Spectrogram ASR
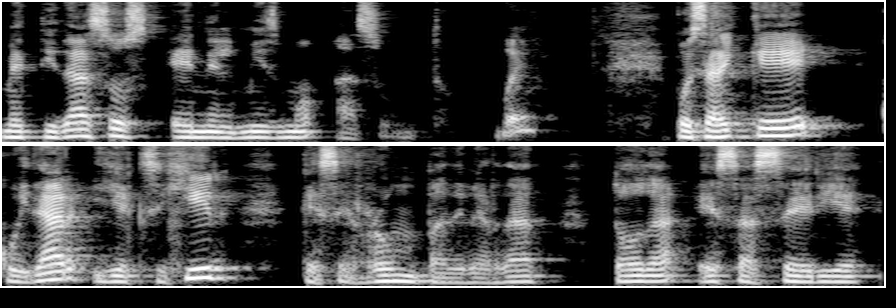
metidazos en el mismo asunto. Bueno, pues hay que cuidar y exigir que se rompa de verdad toda esa serie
